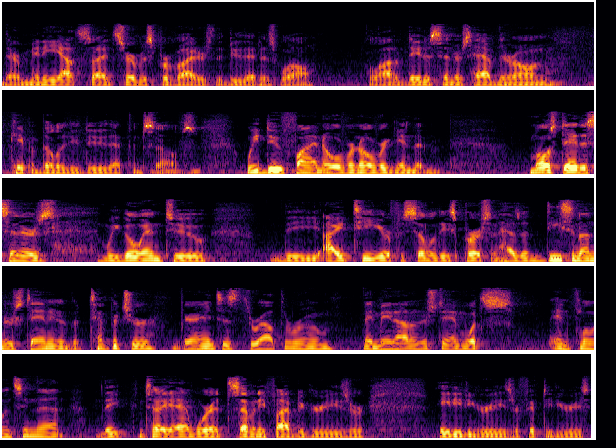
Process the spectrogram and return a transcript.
There are many outside service providers that do that as well. A lot of data centers have their own capability to do that themselves. We do find over and over again that most data centers we go into, the IT or facilities person has a decent understanding of the temperature variances throughout the room. They may not understand what's influencing that. They can tell you, yeah, we're at 75 degrees or 80 degrees or 50 degrees.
